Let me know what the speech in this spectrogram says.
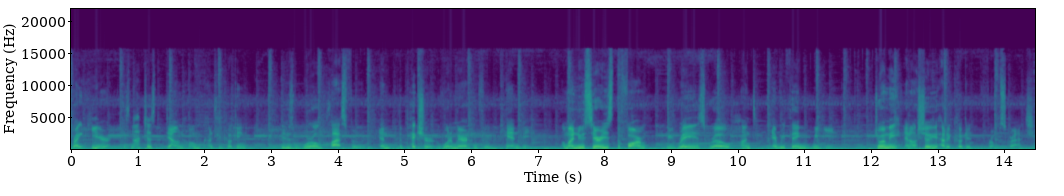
right here is not just down-home country cooking, it is world-class food and the picture of what American food can be. On my new series, The Farm, we raise, grow, hunt everything we eat. Join me and I'll show you how to cook it from scratch.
